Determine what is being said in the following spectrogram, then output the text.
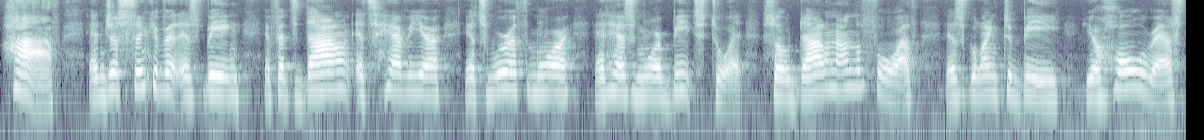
half. And just think of it as being, if it's down, it's heavier, it's worth more, it has more beats to it. So down on the fourth is going to be your whole rest,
